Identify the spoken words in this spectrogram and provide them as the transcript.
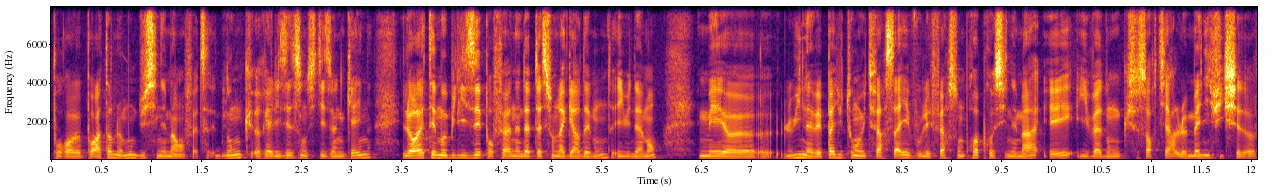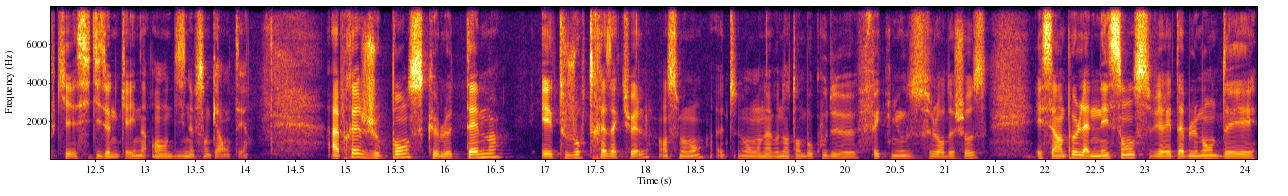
pour, euh, pour atteindre le monde du cinéma en fait. Donc réaliser son Citizen Kane. Il aurait été mobilisé pour faire une adaptation de La Guerre des Mondes évidemment, mais euh, lui n'avait pas du tout envie de faire ça, il voulait faire son propre cinéma et il va donc sortir le magnifique chef-d'œuvre qui est Citizen Kane en 1941. Après je pense que le thème est toujours très actuel en ce moment. On, a- on entend beaucoup de fake news, ce genre de choses. Et c'est un peu la naissance véritablement des.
